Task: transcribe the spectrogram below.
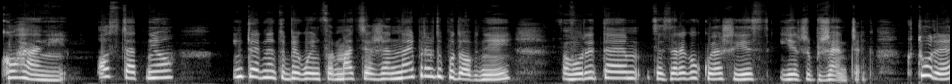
Kochani, ostatnio internet obiegła informacja, że najprawdopodobniej faworytem Cezarego Kulaszy jest Jerzy Brzęczek, który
